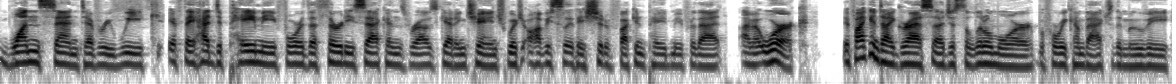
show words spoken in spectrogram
one cent every week if they had to pay me for the thirty seconds where I was getting changed, which obviously they should have fucking paid me for that. I'm at work. If I can digress uh, just a little more before we come back to the movie,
